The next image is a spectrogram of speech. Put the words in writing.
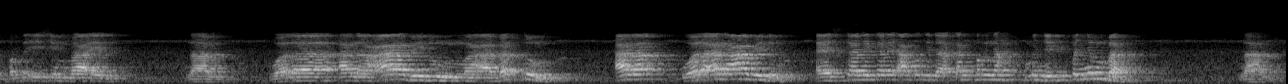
seperti isim fa'il. Nah, wala ana 'abidun ma'abattum. Ana wala ana 'abidun. Eh sekali-kali aku tidak akan pernah menjadi penyembah. Nah,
